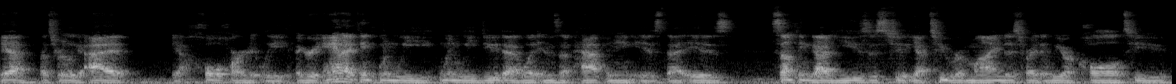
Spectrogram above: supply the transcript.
Yeah, that's really good. I yeah, wholeheartedly agree. And I think when we when we do that, what ends up happening is that is something God uses to yeah to remind us right that we are called to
